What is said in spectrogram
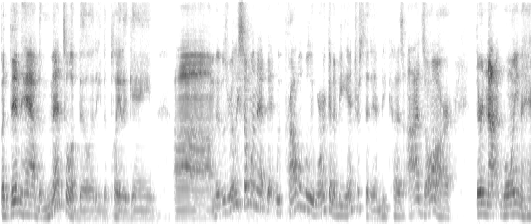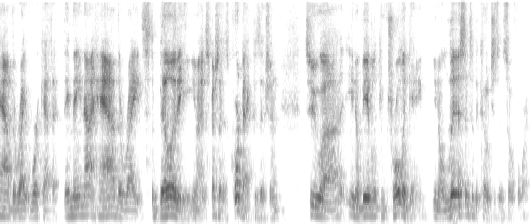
but didn't have the mental ability to play the game um, it was really someone that, that we probably weren't going to be interested in because odds are they're not going to have the right work ethic. They may not have the right stability, you know, especially as quarterback position, to uh, you know be able to control a game, you know, listen to the coaches and so forth.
